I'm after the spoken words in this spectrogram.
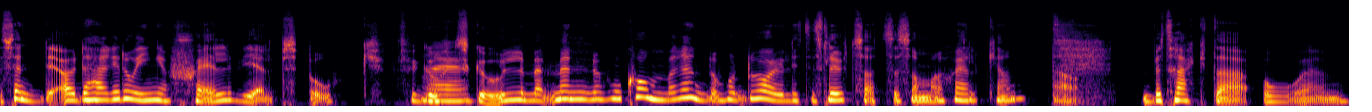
sen, det här är då ingen självhjälpsbok för guds Nej. skull, men, men hon kommer ändå, hon drar ju lite slutsatser som man själv kan Ja. betrakta. Och, ehm,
